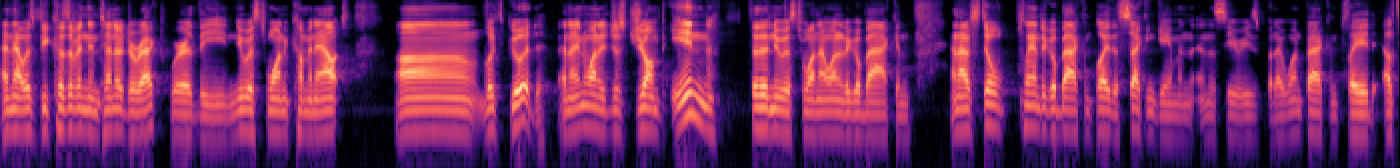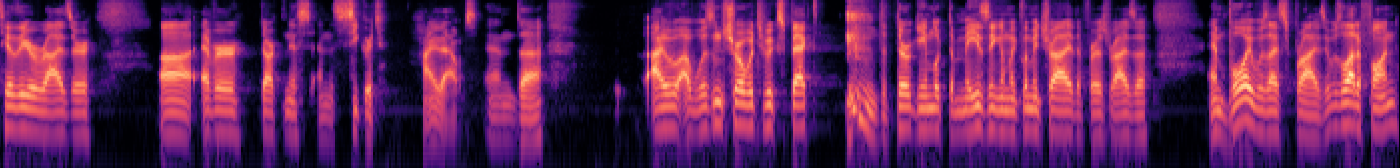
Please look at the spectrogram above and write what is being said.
and that was because of a Nintendo Direct where the newest one coming out uh, looked good, and I didn't want to just jump in to the newest one. I wanted to go back and and I still plan to go back and play the second game in, in the series, but I went back and played Atelier Ryza, uh, Ever Darkness, and the Secret Hideout. And uh, I, I wasn't sure what to expect. the third game looked amazing. I'm like, let me try the first Ryza, And boy, was I surprised. It was a lot of fun.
